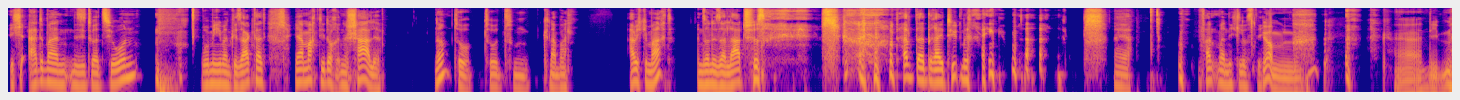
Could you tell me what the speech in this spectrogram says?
ich hatte mal eine Situation, wo mir jemand gesagt hat, ja, mach die doch in eine Schale. Ne? So, so zum Knabbern. Habe ich gemacht in so eine Salatschüssel und hab da drei Tüten reingemacht. Naja, fand man nicht lustig. ja, die,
